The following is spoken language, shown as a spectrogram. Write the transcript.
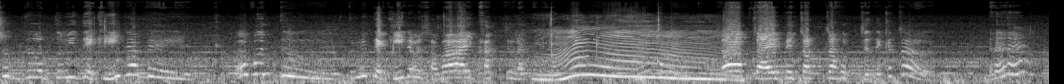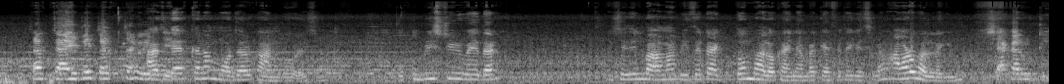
শুদ্ধ তুমি দেখেই যাবে। ও বুদ্ধু। তুমি দেখেই যাবে? সবাই খাচ্ছে দেখো। সব চাইপে চর্চা হচ্ছে দেখেছ? হ্যাঁ সব চাইপে চর্চা হয়েছে। আজকে একখানা মজার কাণ্ড হয়েছে। বৃষ্টির ওয়েদার সেদিন বাবা আমার পিজাটা একদম ভালো খাইনি আমরা ক্যাফেতে গেছিলাম। আমারও ভালো লাগেনি। শাকা রুটি।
